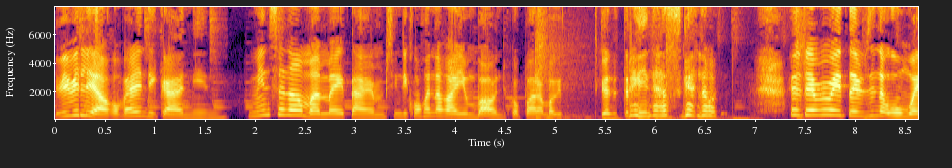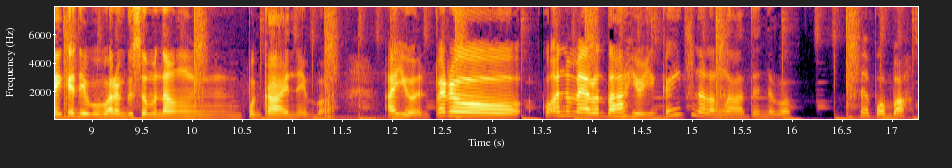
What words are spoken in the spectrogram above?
bibili ako, pero hindi kanin. Minsan naman, may times, hindi ko kinakain yung bound ko para mag trainas, gano'n. Kasi syempre may times na umay ka, di ba? Parang gusto mo ng pagkain na iba. Ayun. Pero, kung ano meron tayo, yung kain na lang natin, di ba? Ano po ba? Ba?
